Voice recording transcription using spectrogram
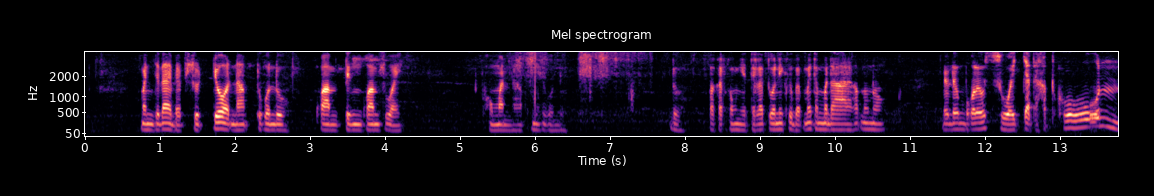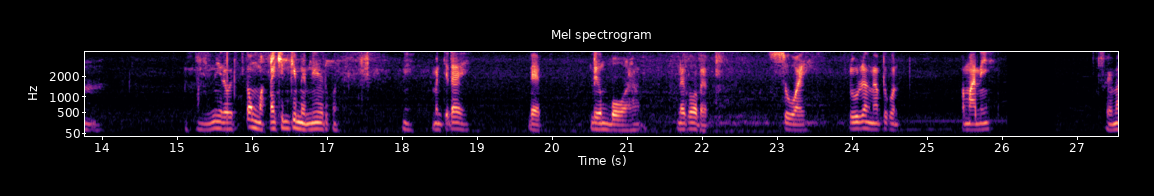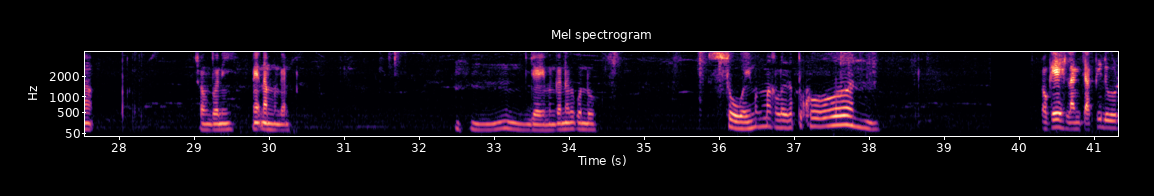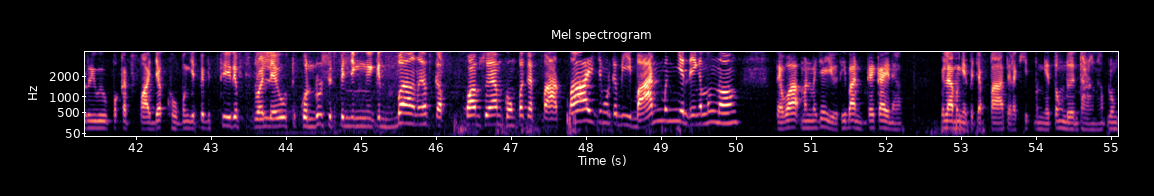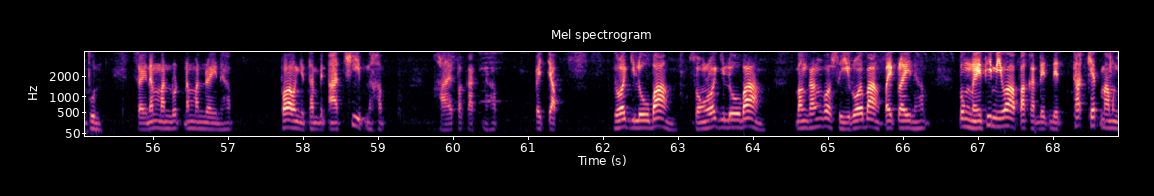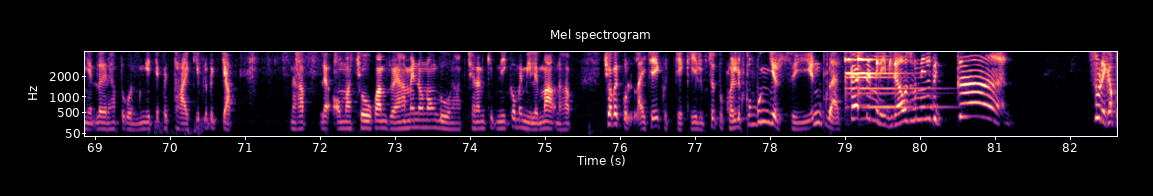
มันจะได้แบบสุดยอดนะครับ ทุกคนดูความตึงความสวยของมันนะครับนี่ทุกคนดูดูปลากัดของเหยียดแต่ละตัวนี่คือแบบไม่ธรรมดานะครับน้องๆ เดิมบอกเลยว่าสวยจัดอะครับทุกคนนี่เราต้องหมักให้เข้มๆแบบนี้ทุกคน นี่มันจะได้แบบเดิมโบครับ แล้วก็แบบสวยรู้เรื่องนะครับทุกคน ประมาณนี้ สวยมากสองตัวนี้แนะนำเหมือนกันใหญ่เหมือนกันนะทุกคนดู สวยมาก ๆ เลยครับทุกคน โอเค หลังจากที่ดูรีวิวประกัดป่ายักษ์ของบางเหยียดไปเป็นที่เรียบร้อยแล้ว ทุกคนรู้สึกเป็นยังไงกันบ้างนะครับ กับความสวยงามของประกัดป่าใต้จังหวัดกระบี่บ้านบางเหยียดเองครับน้องๆแต่ว่ามันไม่ใช่อยู่ที่บ้านใกล้ๆนะครับ เวลาบางเหยียดไปจับปลาแต่ละคลิปบางเหยียดต้องเดินทางนะครับ ลงทุนใส่น้ำมันรถน้ำมันเลยนะครับ เพราะบางเหยียดทำเป็นอาชีพนะครับ ขายประกัดนะครับ ไปจับร้อยกิโลบ้างสองร้อยกิโลบ้าง บางครั้งก็สี่ร้อยบ้างไปไกลนะครับ ตรงไหนที่มีว่าปลากัดเด็ดๆทักแชทมาบางเหยียดเลยนะครับทุกคนบางเหยียดจะไปถ่ายคลิปแล้วไปจับนะครับ แล้วเอามาโชว์ความสวยงามให้น้องๆดูนะครับ ฉะนั้นคลิปนี้ก็ไม่มีอะไรมากนะครับ ชอบไปกดไลค์ใช้กดแชร์คลิปสุดตัวใครเลยผมบุ้งเหยียดสีนแบลกกันได้ไม่ดีพี่น้องสวัสดีไปเกินสวัสดีครับ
